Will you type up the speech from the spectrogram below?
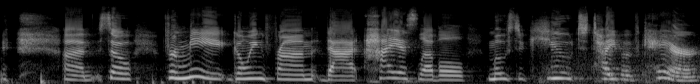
um, so for me, going from that highest level, most acute type of care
